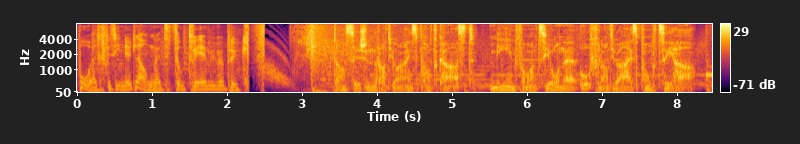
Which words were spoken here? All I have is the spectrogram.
Buch für Sie nicht lange zum die WM überbrücken. Das ist ein Radio 1 Podcast. Mehr Informationen auf radio1.ch.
